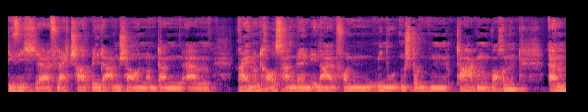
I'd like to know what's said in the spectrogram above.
die sich äh, vielleicht Chartbilder anschauen und dann ähm, rein und raus handeln innerhalb von Minuten, Stunden, Tagen, Wochen. Ähm,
